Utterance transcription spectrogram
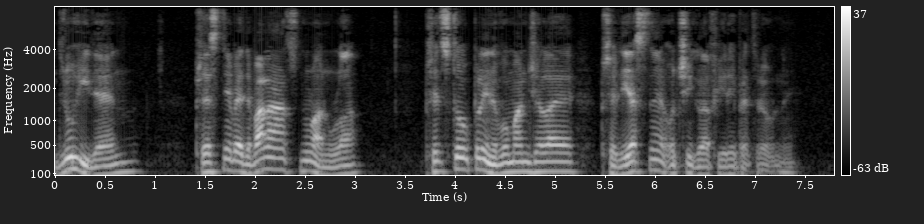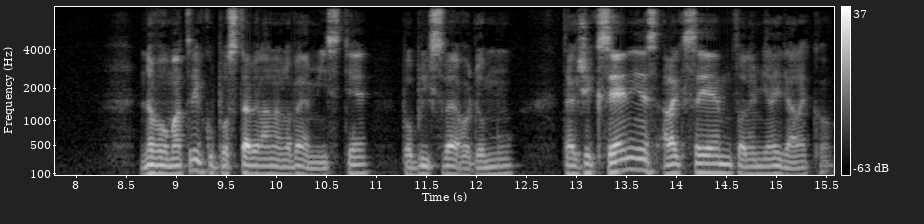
Druhý den, přesně ve 12.00, předstoupili novomanželé před jasné oči Glafíry Petrovny. Novou matriku postavila na novém místě, poblíž svého domu, takže Ksenie s Alexejem to neměli daleko.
